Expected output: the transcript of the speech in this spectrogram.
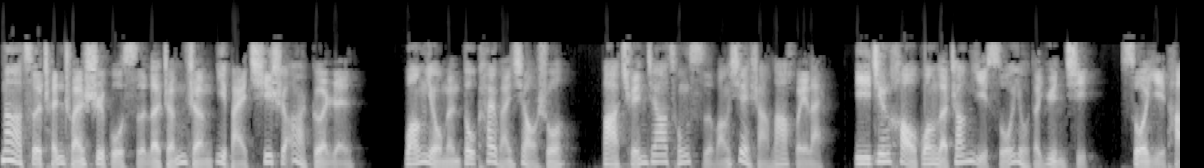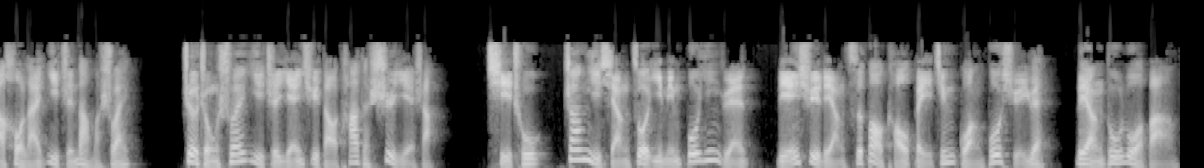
那次沉船事故死了整整一百七十二个人，网友们都开玩笑说，把全家从死亡线上拉回来，已经耗光了张译所有的运气，所以他后来一直那么衰。这种衰一直延续到他的事业上。起初，张译想做一名播音员，连续两次报考北京广播学院，两度落榜。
